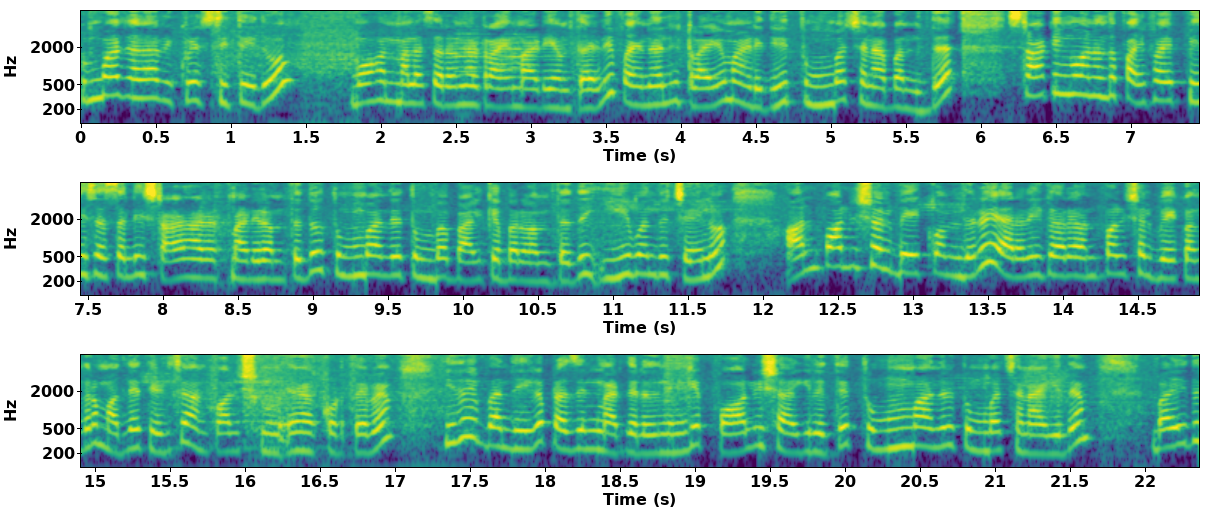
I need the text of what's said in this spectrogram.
ತುಂಬ ಜನ ರಿಕ್ವೆಸ್ಟ್ ಇತ್ತು ಇದು. ಮೋಹನ್ ಮಲ ಸರನ್ನ ಟ್ರೈ ಮಾಡಿ ಅಂತ ಹೇಳಿ ಫೈನಲಿ ಟ್ರೈ ಮಾಡಿದ್ವಿ. ತುಂಬ ಚೆನ್ನಾಗಿ ಬಂದಿದೆ. ಸ್ಟಾರ್ಟಿಂಗ್ ಒಂದೊಂದು ಫೈವ್ ಫೈವ್ ಪೀಸಸಲ್ಲಿ ಸ್ಟಾರ್ಟ್ ಮಾಡಿರೋಂಥದ್ದು. ತುಂಬ ಅಂದರೆ ತುಂಬ ಬಾಳಿಕೆ ಬರುವಂಥದ್ದು. ಈ ಒಂದು ಚೈನು ಅನ್ಪಾಲಿಶಲ್ಲಿ ಬೇಕು ಅಂದರೆ ಯಾರಿಗಾರ ಅನ್ಪಾಲಿಶಲ್ಲಿ ಬೇಕು ಅಂದರೆ ಮೊದಲೇ ತಿಳಿಸಿ ಅನ್ಪಾಲಿಶ್ ಕೊಡ್ತೇವೆ. ಇದು ಬಂದು ಈಗ ಪ್ರೆಸೆಂಟ್ ಮಾಡ್ತಿರೋದು. ನಿಮಗೆ ಪಾಲಿಶ್ ಆಗಿರುತ್ತೆ. ತುಂಬ ಅಂದರೆ ತುಂಬ ಚೆನ್ನಾಗಿದೆ. ಬ, ಇದು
